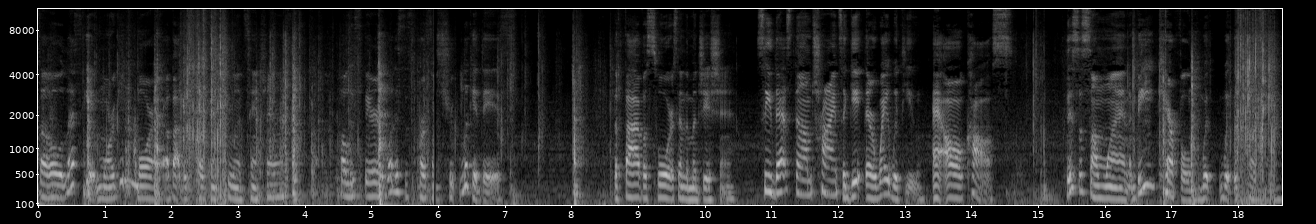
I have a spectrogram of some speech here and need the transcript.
So let's get more. Get me more about this person's true intention. Holy Spirit, what is this person's true? Look at this. The Five of Swords and the Magician. See, that's them trying to get their way with you at all costs. This is someone, be careful with, with this person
